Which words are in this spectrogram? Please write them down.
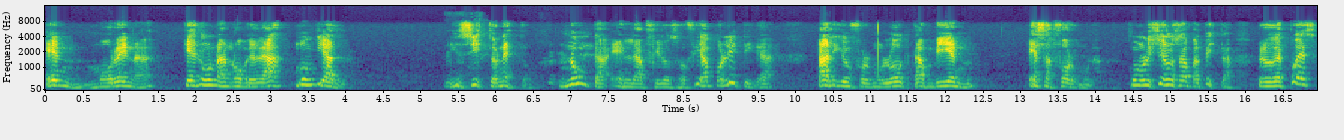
en Morena, que es una novedad mundial. Insisto en esto, nunca en la filosofía política alguien formuló tan bien esa fórmula, como lo hicieron los zapatistas, pero después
